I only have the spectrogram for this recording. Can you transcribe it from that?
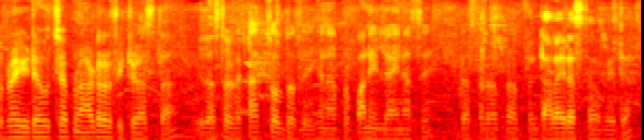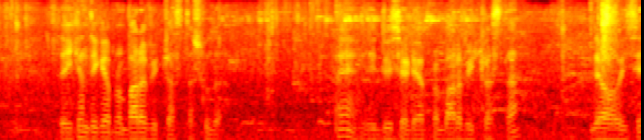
আপনার এটা হচ্ছে আপনার আঠারো ফিট রাস্তা। এই রাস্তাটা কাজ চলতেছে, এখানে আপনার পানির লাইন আছে। রাস্তাটা আপনার আপনার ডালাই রাস্তা হবে এটা। তো এইখান থেকে আপনার বারো ফিট রাস্তা সোজা। হ্যাঁ এই দুই সাইডে আপনার বারো ফিট রাস্তা দেওয়া হয়েছে।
